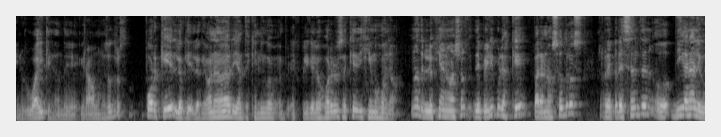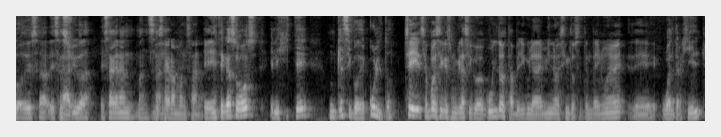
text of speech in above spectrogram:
en Uruguay, que es donde grabamos nosotros. Porque lo que, lo que van a ver, y antes que Nico em- explique los Warriors, es que dijimos, bueno, una trilogía de Nueva York de películas que para nosotros representen o digan algo de esa, de esa Claro. ciudad, de esa gran De manzana. esa gran manzana. Eh, en este caso vos elegiste un clásico de culto. Sí, se puede decir que es un clásico de culto, esta película de 1979 de Walter Hill.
